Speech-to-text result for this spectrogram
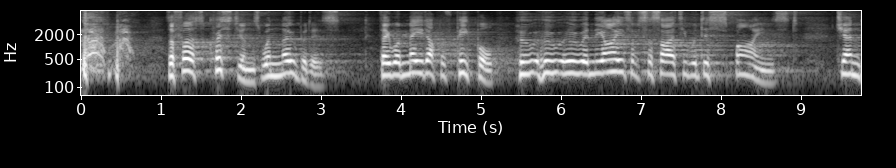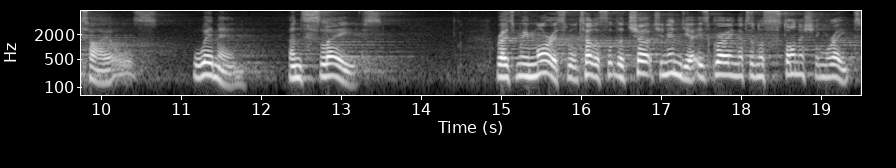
The first Christians were nobodies. They were made up of people who, who, who in the eyes of society, were despised Gentiles, women, and slaves. Rosemary Morris will tell us that the church in India is growing at an astonishing rate,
